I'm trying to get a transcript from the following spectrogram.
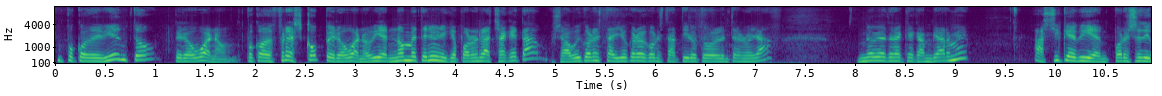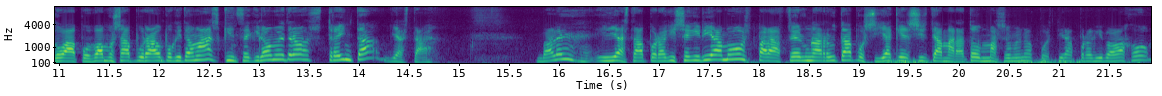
un poco de viento, pero bueno, un poco de fresco, pero bueno, bien, no me he tenido ni que poner la chaqueta, o sea, voy con esta y yo creo que con esta tiro todo el entreno ya, no voy a tener que cambiarme, así que bien, por eso digo, ah, pues vamos a apurar un poquito más, 15 kilómetros, 30, ya está, ¿vale? Y ya está, por aquí seguiríamos para hacer una ruta, pues si ya quieres irte a maratón más o menos, pues tiras por aquí para abajo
